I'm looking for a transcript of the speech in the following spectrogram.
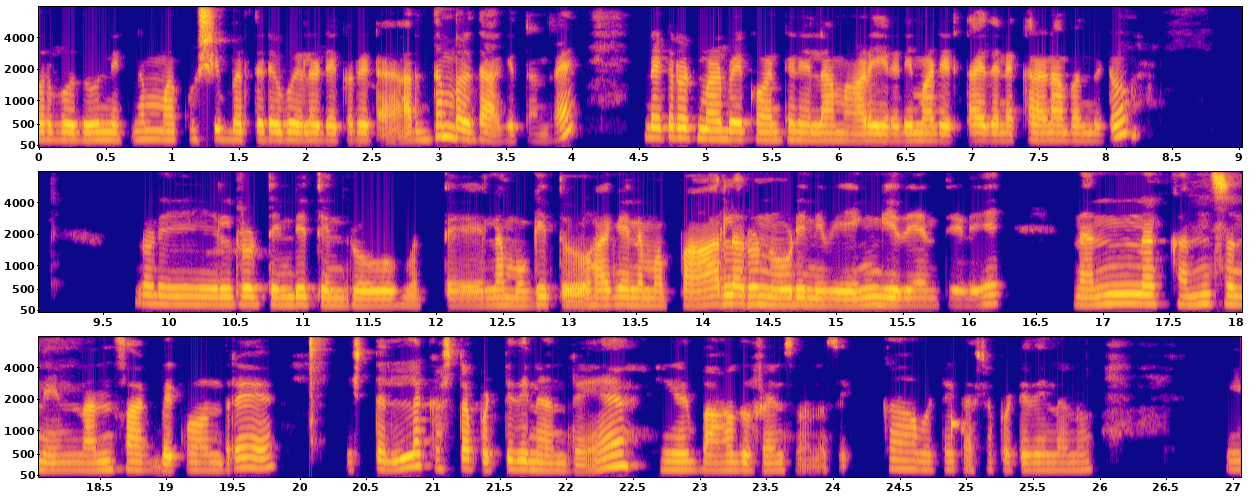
ಬರ್ಬೋದು. ನಮ್ಮ ಖುಷಿ ಬರ್ತ್ಡೇಗೂ ಎಲ್ಲ ಡೆಕೋರೇಟ್ ಅರ್ಧಂಬರ್ಧ ಆಗಿತ್ತು ಅಂದ್ರೆ ಡೆಕೋರೇಟ್ ಮಾಡ್ಬೇಕು ಅಂತೇಳಿ ಎಲ್ಲ ಮಾಡಿ ರೆಡಿ ಮಾಡಿ ಇಡ್ತಾ ಇದ್ದಾನೆ. ಕರ್ಣ ಬಂದ್ಬಿಟ್ಟು ನೋಡಿ, ಎಲ್ರು ತಿಂಡಿ ತಿಂದ್ರು, ಮತ್ತೆ ಎಲ್ಲ ಮುಗೀತು. ಹಾಗೆ ನಮ್ಮ ಪಾರ್ಲರು ನೋಡಿ ನೀವು ಹೆಂಗಿದೆ ಅಂತೇಳಿ ನನ್ನ ಕನ್ಸು ನೀನ್ ನನ್ಸಾಗ್ಬೇಕು ಅಂದ್ರೆ ಇಷ್ಟೆಲ್ಲ ಕಷ್ಟಪಟ್ಟಿದ್ದೀನಿ ಅಂದ್ರೆ ಹೇಳ್ಬಾರ್ದು ಫ್ರೆಂಡ್ಸ್ ನಾನು ಸಿಕ್ಕಾಬಟ್ಟೆ ಕಷ್ಟಪಟ್ಟಿದ್ದೀನಿ ನಾನು. ಈ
